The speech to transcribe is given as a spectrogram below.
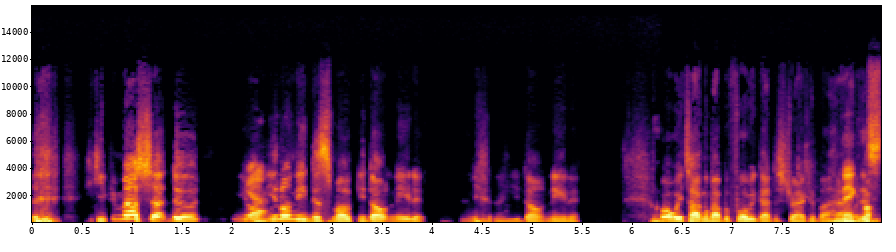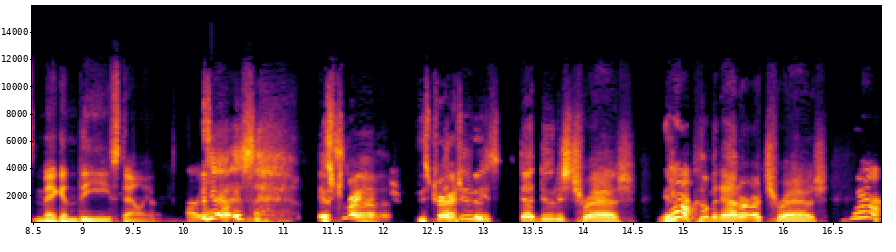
Keep your mouth shut, dude. You, Yeah. don't, you don't need to smoke. You don't need it. You don't need it. What were we talking about before we got distracted by Howard? Meg the, Megan Thee Stallion. oh, yeah, it's It's, it's, trash. uh, it's that trash. dude, 'cause- is, that dude is trash. Yeah. People coming at her are trash. yeah,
